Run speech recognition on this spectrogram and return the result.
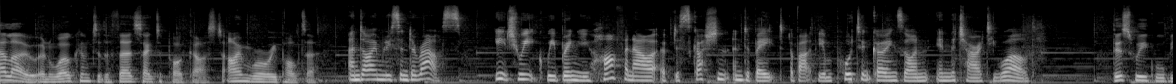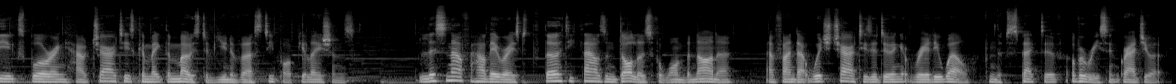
Hello, and welcome to the Third Sector podcast. I'm Rory Poulter. And I'm Lucinda Rouse. Each week, we bring you half an hour of discussion and debate about the important goings on in the charity world. This week, we'll be exploring how charities can make the most of university populations. Listen out for how they raised $30,000 for one banana and find out which charities are doing it really well from the perspective of a recent graduate.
